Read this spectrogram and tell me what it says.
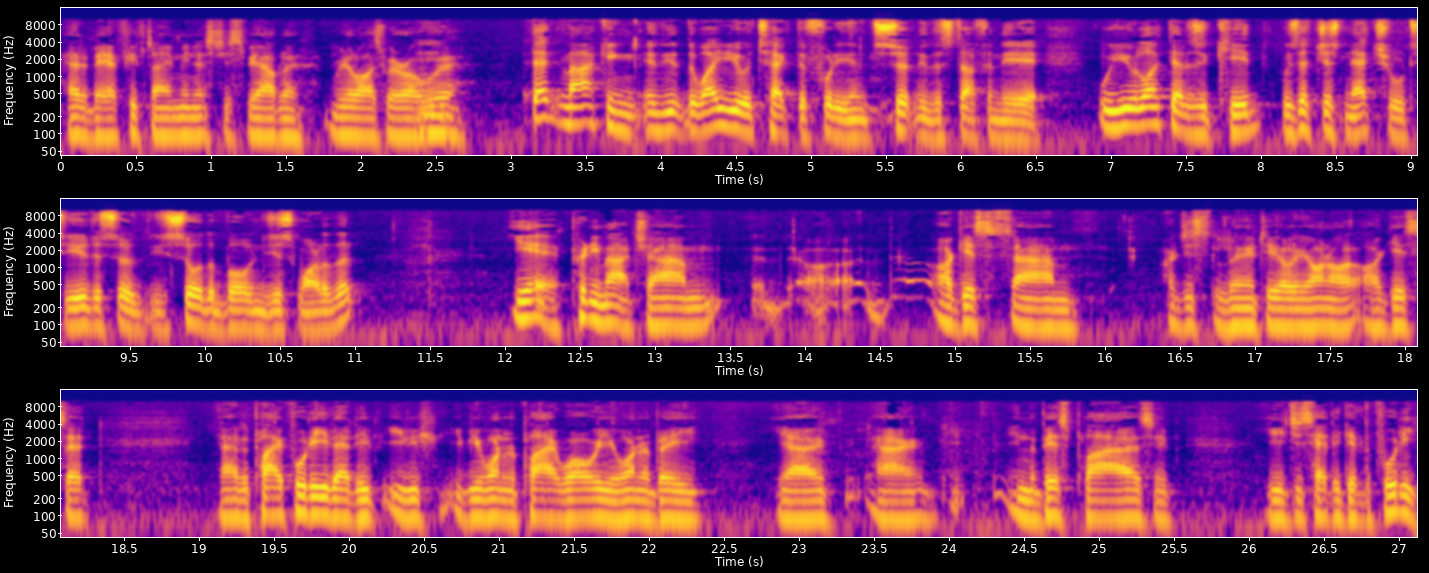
had about 15 minutes just to be able to realise where I mm. were. That marking, the way you attacked the footy and certainly the stuff in the air, were you like that as a kid? Was that just natural to you to sort of, you saw the ball and you just wanted it? Yeah, pretty much. Um, I guess um, I just learnt early on, I, I, guess that, you know, to play footy, that if, if, if, you wanted to play well, you want to be, you know, uh, in the best players. If, you just had to get the footy,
